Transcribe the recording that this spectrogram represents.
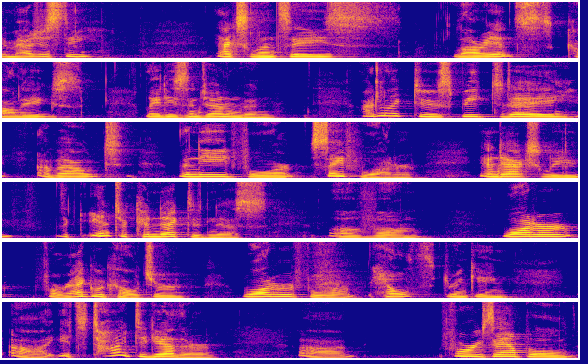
Your Majesty, Excellencies, laureates, colleagues, ladies and gentlemen. I'd like to speak today about the need for safe water and actually the interconnectedness of um, water for agriculture, water for health, drinking. Uh, it's tied together. Uh, for example,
